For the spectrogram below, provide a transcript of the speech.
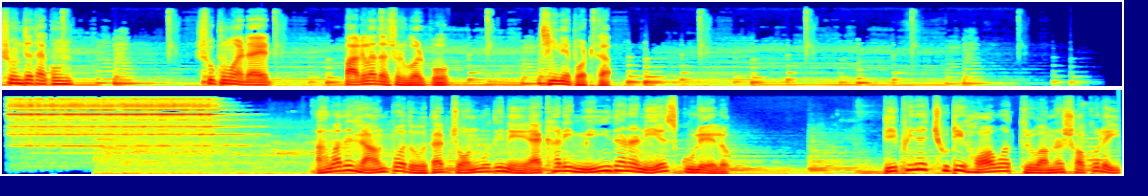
শুনতে থাকুন সুকুমার রায়ের পাগলা দাসুর গল্প, চিনে পটকা। আমাদের রামপদ তার জন্মদিনে এক হাঁড়ি মিহিদানা নিয়ে স্কুলে এলো। টিফিনের ছুটি হওয়া মাত্র আমরা সকলেই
